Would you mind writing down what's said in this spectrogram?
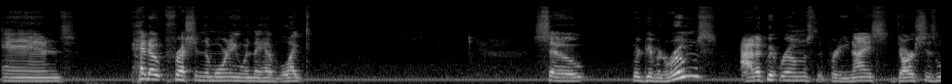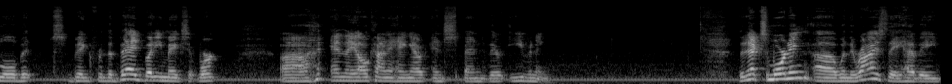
and head out fresh in the morning when they have light. So they're given rooms, adequate rooms. They're pretty nice. Darsh is a little bit big for the bed, but he makes it work. Uh, and they all kind of hang out and spend their evening. The next morning, uh, when they rise, they have a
